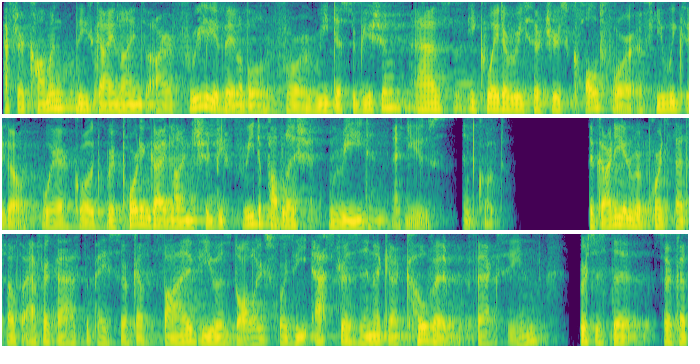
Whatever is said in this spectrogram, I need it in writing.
After comment, these guidelines are freely available for redistribution, as Equator researchers called for a few weeks ago, where, quote, reporting guidelines should be free to publish, read, and use, end quote. The Guardian reports that South Africa has to pay circa 5 US dollars for the AstraZeneca COVID vaccine versus the circa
